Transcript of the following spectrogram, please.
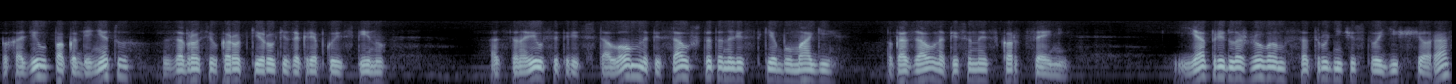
походил по кабинету, забросив короткие руки за крепкую спину, остановился перед столом, написал что-то на листке бумаги, показал написанное Скорцени — я предложу вам сотрудничество еще раз,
